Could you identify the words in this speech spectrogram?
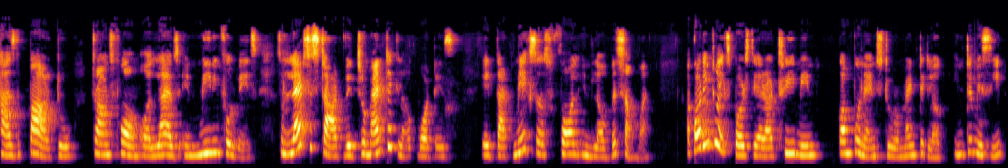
has the power to transform our lives in meaningful ways. So let's start with romantic love. What is it that makes us fall in love with someone? According to experts, there are three main components to romantic love intimacy,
